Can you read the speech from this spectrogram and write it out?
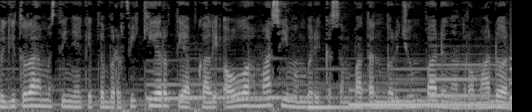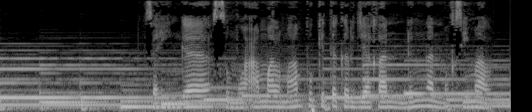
Begitulah mestinya kita berpikir tiap kali Allah masih memberi kesempatan berjumpa dengan Ramadan. Sehingga semua amal mampu kita kerjakan dengan maksimal.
